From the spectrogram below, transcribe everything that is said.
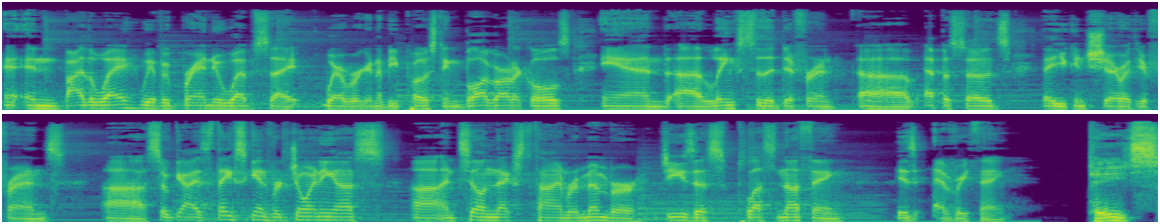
and by the way, we have a brand new website where we're going to be posting blog articles and uh, links to the different uh, episodes that you can share with your friends. Uh, so, guys, thanks again for joining us. Uh, until next time, remember Jesus plus nothing is everything. Peace.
